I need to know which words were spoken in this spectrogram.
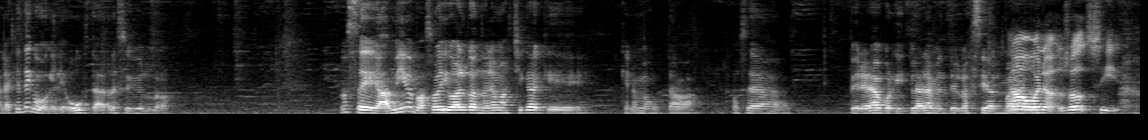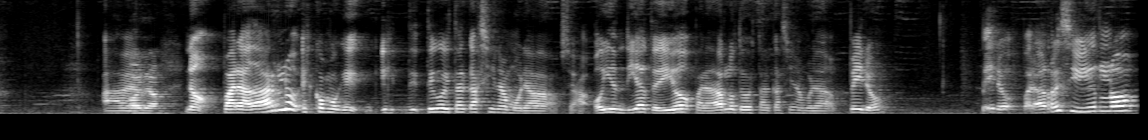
A la gente como que le gusta recibirlo. No sé, a mí me pasó igual cuando era más chica que, que no me gustaba. O sea, pero era porque claramente lo hacían mal. No, bueno, yo sí. A ver. No, para darlo es como que eh, tengo que estar casi enamorada. O sea, hoy en día te digo, para darlo tengo que estar casi enamorada. Pero, pero para recibirlo,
